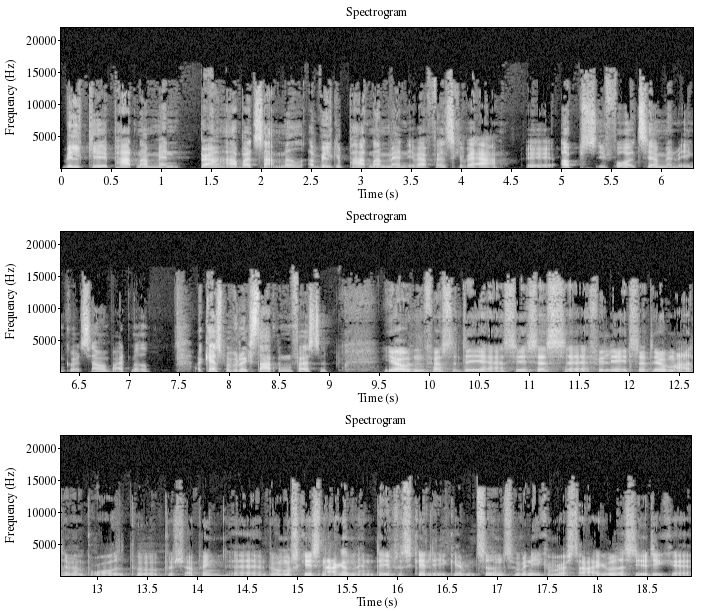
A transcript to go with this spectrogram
hvilke partner man bør arbejde sammen med, og hvilke partner man i hvert fald skal være øh, ops i forhold til, om man vil indgå et samarbejde med. Og Kasper, vil du ikke starte med den første? Jo, den første det er CSS øh, Affiliate, så det er jo meget det, man bruger ud på, på shopping. Øh, du har måske snakket med en del forskellige gennem tiden, som en e-commerce, der rækker ud og siger, at de kan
